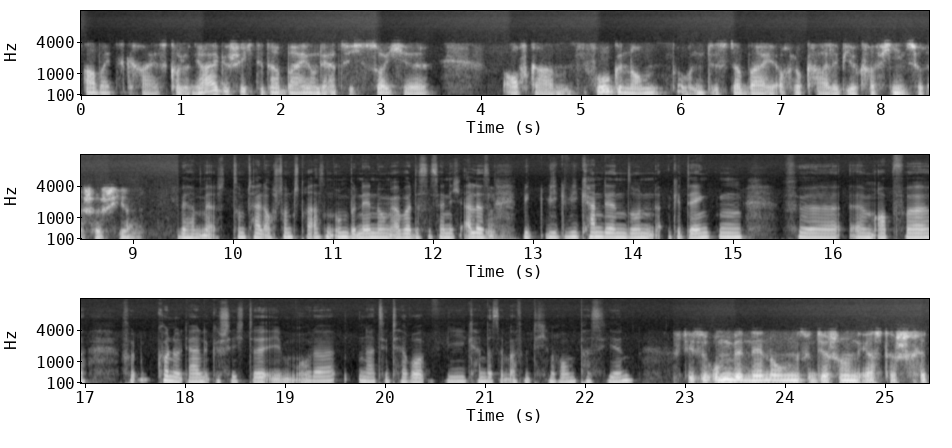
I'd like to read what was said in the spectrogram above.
Arbeitskreis Kolonialgeschichte dabei und er hat sich solche Aufgaben vorgenommen und ist dabei, auch lokale Biografien zu recherchieren. Wir haben ja zum Teil auch schon Straßenumbenennungen, aber das ist ja nicht alles. Mhm. Wie, wie, wie kann denn so ein Gedenken für ähm, Opfer von kolonialer Geschichte eben oder Naziterror, wie kann das im öffentlichen Raum passieren? Diese Umbenennungen sind ja schon ein erster Schritt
